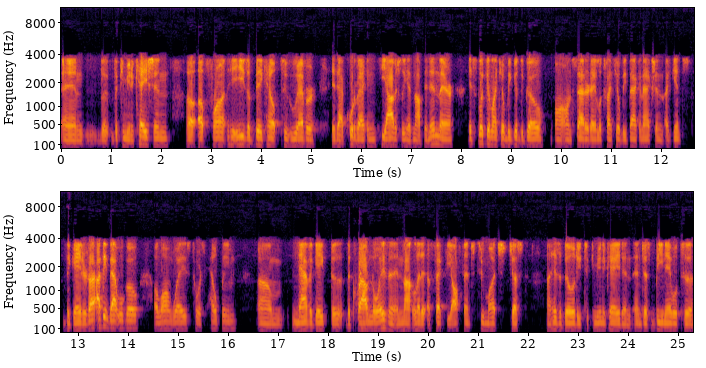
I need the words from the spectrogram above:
and the the communication uh, up front. He, he's a big help to whoever is at quarterback, and he obviously has not been in there. It's looking like he'll be good to go on, on Saturday. Looks like he'll be back in action against the Gators. I, I think that will go a long ways towards helping um, navigate the the crowd noise and, and not let it affect the offense too much. Just uh, his ability to communicate and and just being able to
